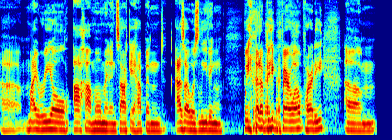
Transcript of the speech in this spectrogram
Uh, my real aha moment in sake happened as I was leaving. We had a big farewell party. Um,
